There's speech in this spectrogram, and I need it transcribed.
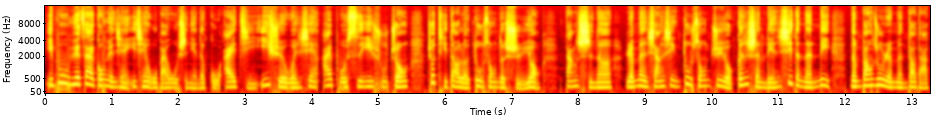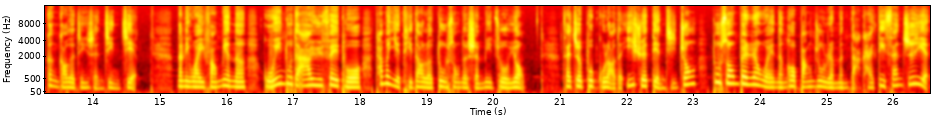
一部约在公元前一千五百五十年的古埃及医学文献《埃博斯医书》中就提到了杜松的使用。当时呢，人们相信杜松具有跟神联系的能力，能帮助人们到达更高的精神境界。那另外一方面呢，古印度的阿育吠陀他们也提到了杜松的神秘作用。在这部古老的医学典籍中，杜松被认为能够帮助人们打开第三只眼，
